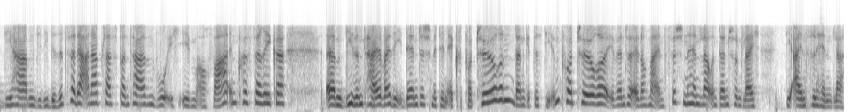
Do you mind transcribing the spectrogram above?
die haben die, die Besitzer der Anaplas-Plantagen, wo ich eben auch war in Costa Rica. Ähm, die sind teilweise identisch mit den Exporteuren. Dann gibt es die Importeure, eventuell nochmal einen Zwischenhändler und dann schon gleich die Einzelhändler.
